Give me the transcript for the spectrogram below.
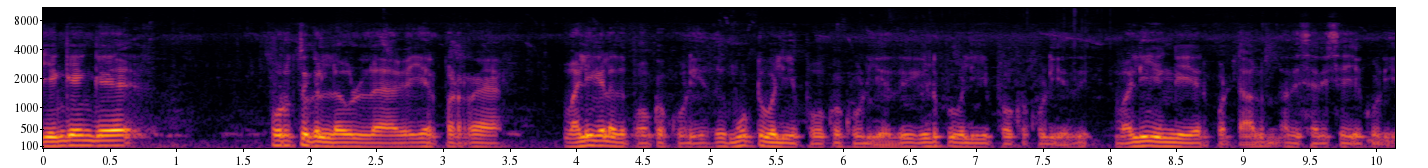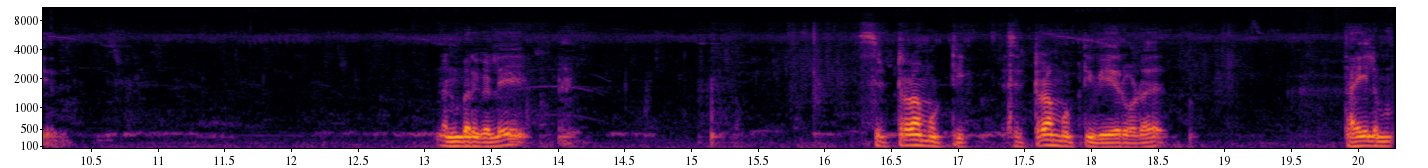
எங்கெங்கே பொருத்துகளில் உள்ள ஏற்படுற வலிகள் அது போக்கக்கூடியது மூட்டு வலியை போக்கக்கூடியது இடுப்பு வலியை போக்கக்கூடியது வலி எங்கே ஏற்பட்டாலும் அதை சரி செய்யக்கூடியது. நண்பர்களே சிட்ராமுட்டி சிட்ராமுட்டி வேரோட தைலம்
